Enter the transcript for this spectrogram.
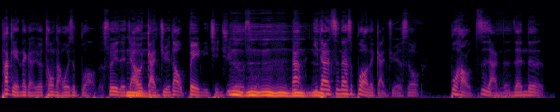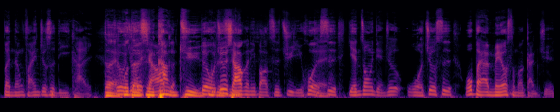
他给人的感觉通常会是不好的，所以人家会嗯感觉到被你情绪嗯勒索。嗯嗯嗯，那嗯一旦是那是不好的感觉的时候，不好自然的人的本能反应就是离开。对，所以我就或者是会想要抗拒，对我就或者是想要跟你保持距离，或者是严重一点，就是我就是我本来没有什么感觉，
